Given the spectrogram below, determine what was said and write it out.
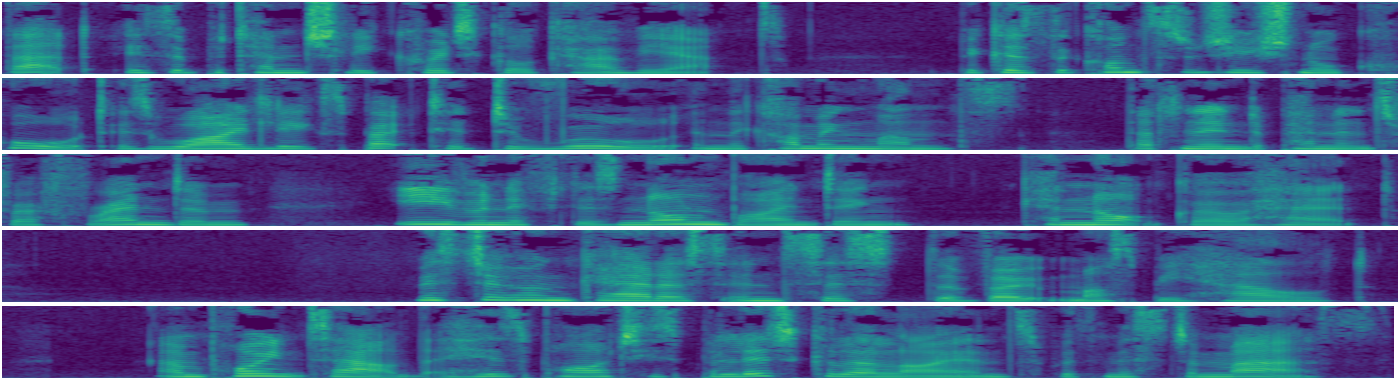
That is a potentially critical caveat, because the Constitutional Court is widely expected to rule in the coming months that an independence referendum even if it is non binding, cannot go ahead. Mr. Junqueras insists the vote must be held, and points out that his party's political alliance with Mr. Mas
